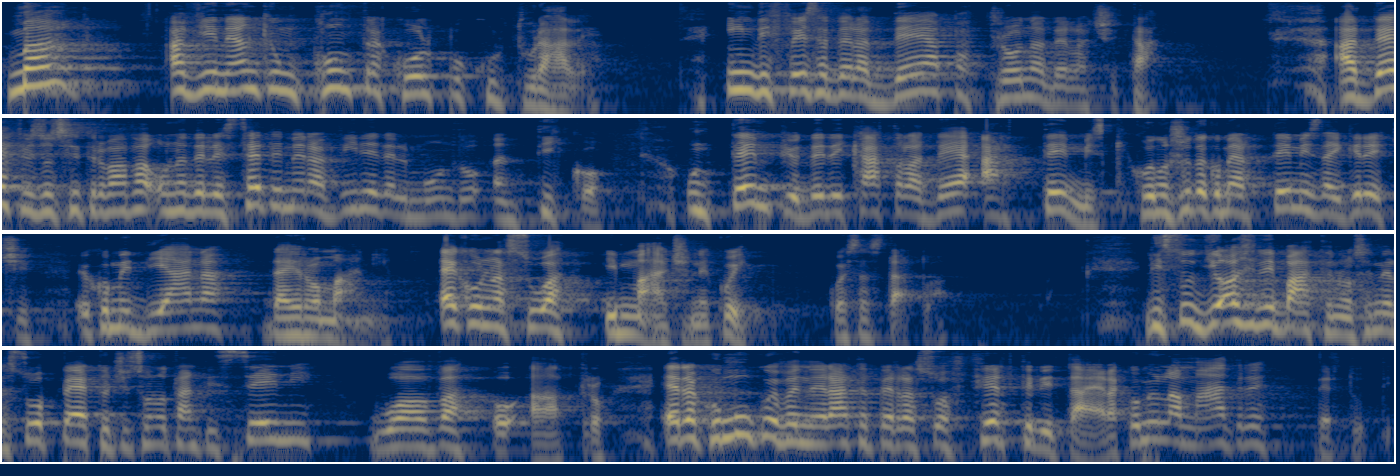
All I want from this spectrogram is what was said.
Ma avviene anche un contraccolpo culturale in difesa della dea patrona della città. Ad Efeso si trovava una delle sette meraviglie del mondo antico, un tempio dedicato alla dea Artemis, conosciuta come Artemis dai greci e come Diana dai romani. Ecco una sua immagine qui, questa statua. Gli studiosi dibattono se nel suo petto ci sono tanti seni, uova o altro. Era comunque venerata per la sua fertilità, era come una madre per tutti.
